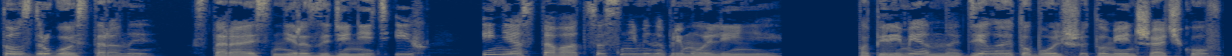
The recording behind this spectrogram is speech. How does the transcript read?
то с другой стороны, стараясь не разъединить их и не оставаться с ними на прямой линии. Попеременно, делая то больше, то меньше очков,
